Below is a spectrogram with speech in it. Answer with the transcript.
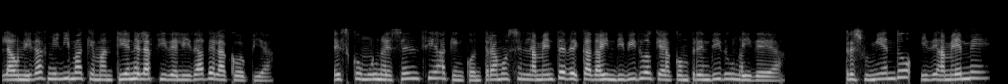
la unidad mínima que mantiene la fidelidad de la copia. Es como una esencia que encontramos en la mente de cada individuo que ha comprendido una idea. Resumiendo, idea meme,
